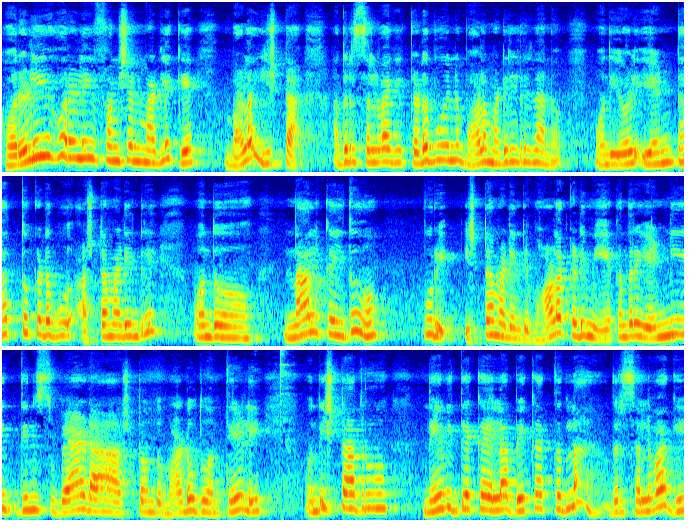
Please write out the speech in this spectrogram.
ಹೊರಳಿ ಹೊರಳಿ ಫಂಕ್ಷನ್ ಮಾಡಲಿಕ್ಕೆ ಭಾಳ ಇಷ್ಟ. ಅದ್ರ ಸಲುವಾಗಿ ಕಡುಬು ಏನು ಭಾಳ ಮಾಡಿಲ್ರಿ ನಾನು. ಒಂದು ಏಳು, ಎಂಟು, ಹತ್ತು ಕಡುಬು ಅಷ್ಟ ಮಾಡೀನಿ ರೀ ಒಂದು ನಾಲ್ಕೈದು ಪುರಿ ಇಷ್ಟ ಮಾಡೀನಿ ರೀ ಭಾಳ ಕಡಿಮೆ. ಯಾಕಂದರೆ ಎಣ್ಣೆ ದಿನಸು ಬೇಡ ಅಷ್ಟೊಂದು ಮಾಡೋದು ಅಂಥೇಳಿ ಒಂದಿಷ್ಟಾದರೂ ನೈವೇದ್ಯಕ್ಕೆ ಎಲ್ಲ ಬೇಕಾಗ್ತದಲ್ಲ ಅದ್ರ ಸಲುವಾಗಿ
